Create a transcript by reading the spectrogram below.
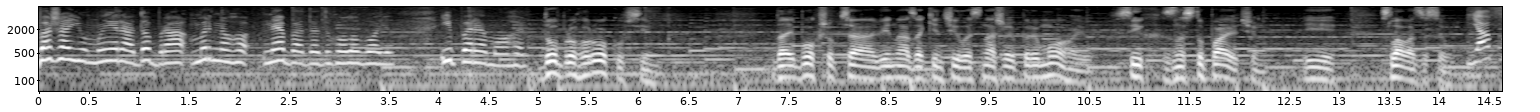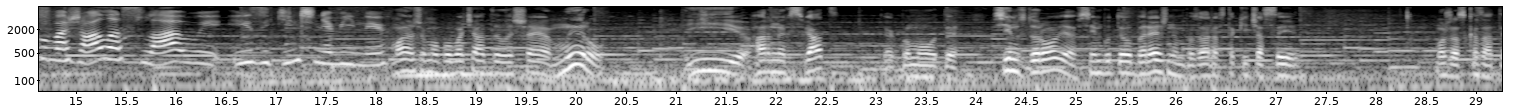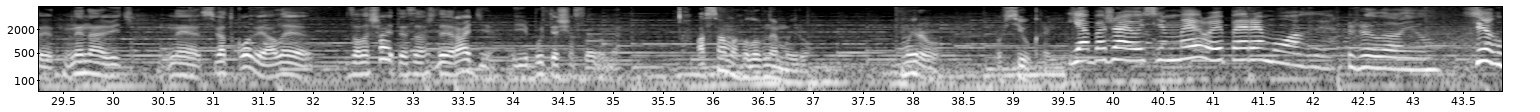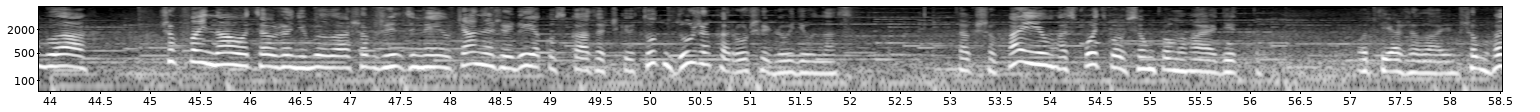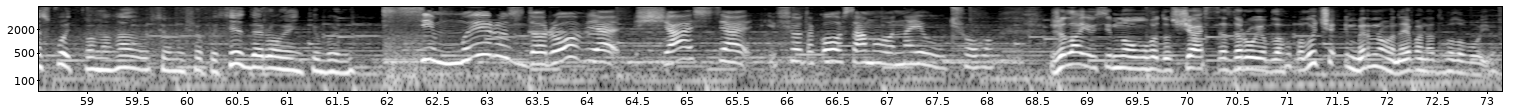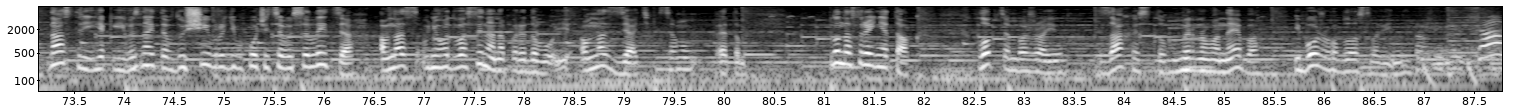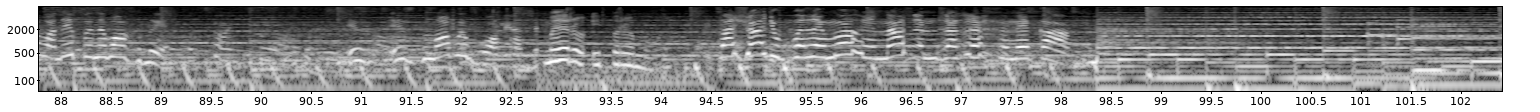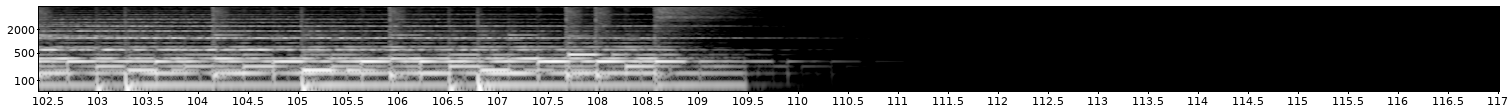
Бажаю мира, добра, мирного неба над головою і перемоги. Доброго року всім. Дай Бог, щоб ця війна закінчилась нашою перемогою. Всіх з наступаючим і слава ЗСУ. Я побажала слави і закінчення війни. Можемо побачати лише миру і гарних свят, як би мовити. Всім здоров'я, всім бути обережним, бо зараз такі часи, можна сказати, не навіть не святкові, але залишайте завжди раді і будьте щасливими. А саме головне миру. Миру по всій Україні. Я бажаю усім миру і перемоги. Желаю всех благ, щоб війна оця вже не була, щоб зміївчани жили як у сказочці. Тут дуже хороші люди у нас. Так що хай їм Господь во всьому допомагає, діткам. От я желаю, щоб Господь допомагав всьому, щоб усі здоровенькі були. Всім миру, здоров'я, щастя і всього такого самого найлучшого. Желаю всім новому году щастя, здоров'я, благополуччя і мирного неба над головою. Настрій, який ви знаєте, в душі вроді б хочеться веселитися, а в нас у нього два сина на передової, а в нас зять в самому етому. Ну, настроєння так. Хлопцям бажаю захисту, мирного неба і Божого благословіння. Що вони перемогли? Із, із новим боком Миру і перемоги. Бажаю перемоги нашим захисникам.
